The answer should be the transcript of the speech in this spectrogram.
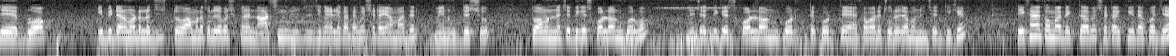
যে ব্লক ইপি ডার্মাটোলজিস্ট তো আমরা চলে যাব সেখানে নার্সিং যেখানে লেখা থাকবে সেটাই আমাদের মেন উদ্দেশ্য। তো আমরা নিচের দিকে স্কল ডাউন করব। নিচের দিকে স্কল ডাউন করতে করতে একেবারে চলে যাব নিচের দিকে। এখানে তোমরা দেখতে পাবে সেটা কি দেখো যে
